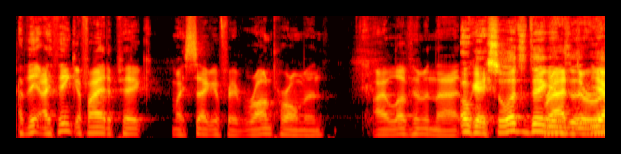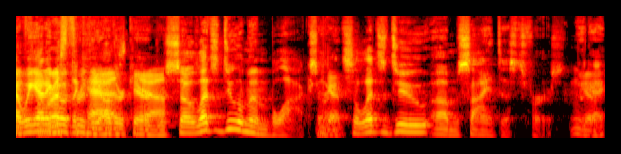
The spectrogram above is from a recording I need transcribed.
I think I think if I had to pick my second favorite, Ron Perlman, I love him in that. Okay, so let's dig Brad into Dourif, yeah. We the got to go of the through the, other characters. yeah. So let's do them in blocks. All right. Okay. So let's do um, scientists first. Okay. Okay.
